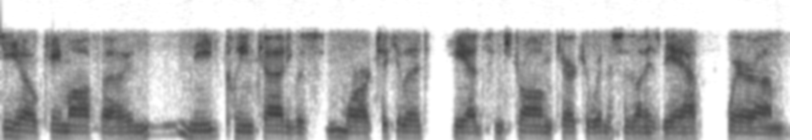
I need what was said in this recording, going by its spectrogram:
Kehoe came off a neat, clean cut. He was more articulate. He had some strong character witnesses on his behalf, where um,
